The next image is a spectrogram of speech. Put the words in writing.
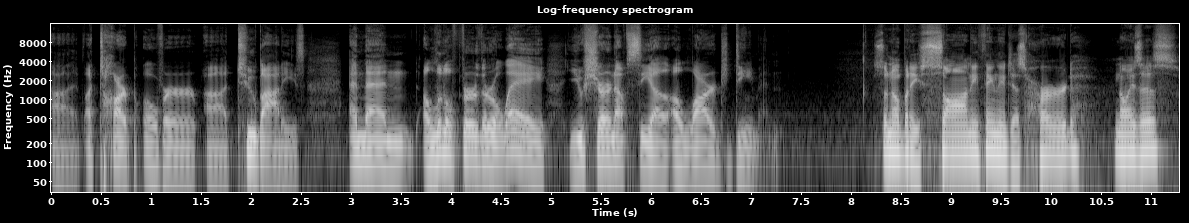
a, a tarp over uh, two bodies, and then a little further away, you sure enough see a, a large demon. So nobody saw anything; they just heard noises.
